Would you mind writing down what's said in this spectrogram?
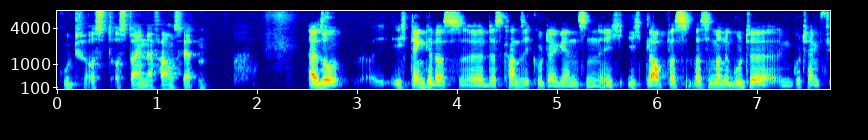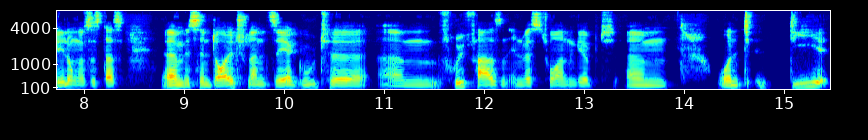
gut aus, aus deinen Erfahrungswerten? Also ich denke, das, äh, das kann sich gut ergänzen. Ich, ich glaube, was, was immer eine gute, eine gute Empfehlung ist, ist, dass ähm, es in Deutschland sehr gute ähm, Frühphaseninvestoren gibt ähm, und die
